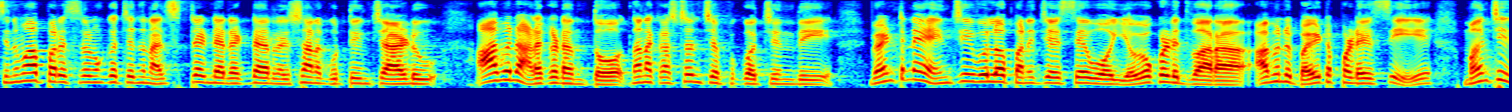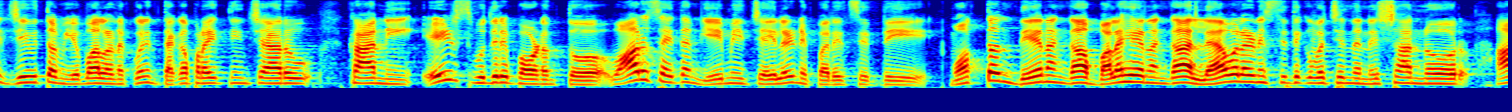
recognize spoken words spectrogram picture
సినిమా పరిశ్రమకు చెందిన అసిస్టెంట్ డైరెక్టర్ నిషాను గుర్తించాడు. ఆమెను అడగడంతో తన కష్టం చెప్పుకొచ్చింది. వెంటనే ఎన్జీఓలో పనిచేసే ఓ యువకుడి ద్వారా ఆమెను బయటపడేసి మంచి జీవితం ఇవ్వాలనుకుని తెగ ప్రయత్నించారు. కానీ ఎయిడ్స్ ముదిరిపోవడంతో వారు సైతం ఏమీ చేయలేని పరిస్థితి. మొత్తం దీనంగా బలహీనంగా లేవలేని స్థితికి వచ్చింది నిషానూర్ ఆ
